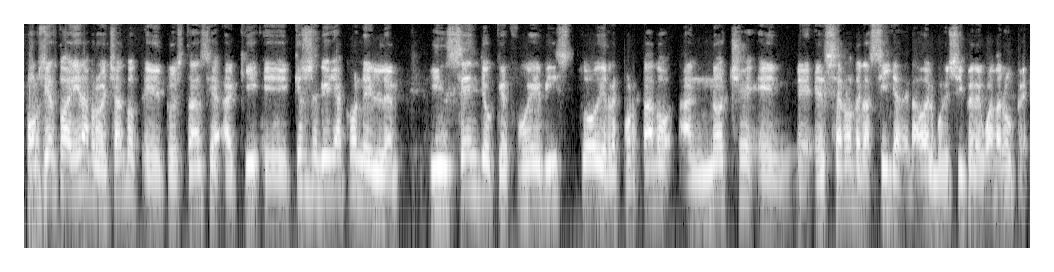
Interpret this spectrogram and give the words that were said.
Por cierto, Daniel, aprovechando eh, tu estancia aquí, eh, ¿qué sucedió ya con el incendio que fue visto y reportado anoche en eh, el Cerro de la Silla, del lado del municipio de Guadalupe?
